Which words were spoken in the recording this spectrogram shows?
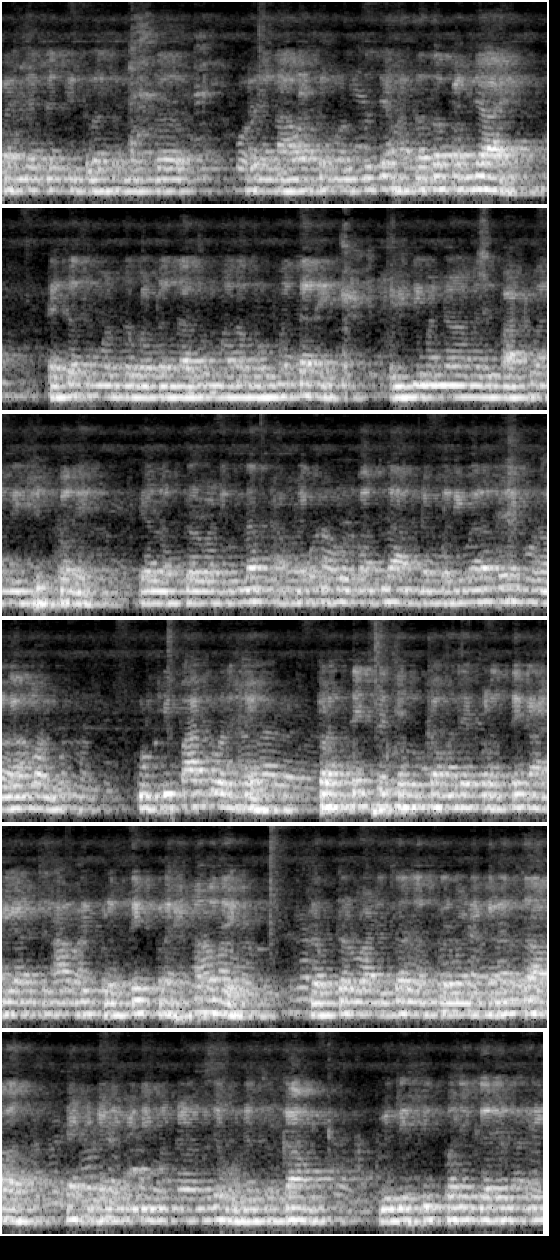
पंजाच्या चित्रासमोरचं नावासमोरचं जे हाताचा पंजा आहे त्याच्यासमोरचं बटन दाबून मला बहुमताने विधिमंडळामध्ये पाठवा निश्चितपणे या लक्करवाडीतला आपल्या कुटुंबातला आपल्या परिवारातला एक मुलगा म्हणून पुढची पाच वर्ष प्रत्येक सुखदुःखामध्ये प्रत्येक अडी अडचणीमध्ये प्रत्येक प्रश्नामध्ये लक्करवाडीचा लक्करवाडीकरांचा आवाज त्या ठिकाणी विधिमंडळामध्ये होण्याचं काम मी निश्चितपणे करेल आणि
